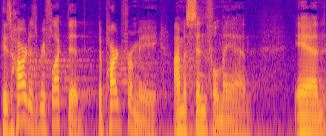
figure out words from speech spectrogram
his heart is reflected Depart from me, I'm a sinful man. And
